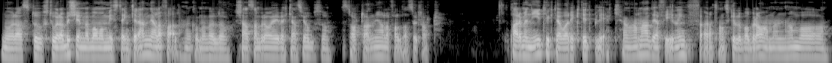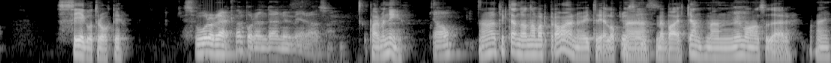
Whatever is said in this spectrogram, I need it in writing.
några st stora bekymmer vad man misstänker än i alla fall. Han kommer väl att, känns han bra i veckans jobb så startar han i alla fall då såklart. Parmeny tyckte jag var riktigt blek. Han, han hade jag feeling för att han skulle vara bra, men han var seg och tråkig. Svår att räkna på den där numera alltså. Parmeny? Ja. ja. Jag tyckte ändå att han har varit bra här nu i tre lopp med, med biken, men nu var han sådär, nej.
